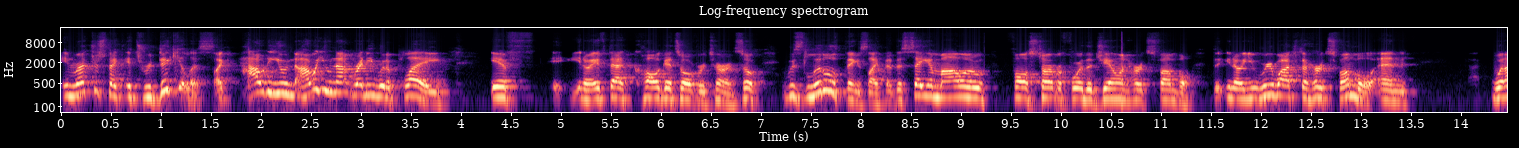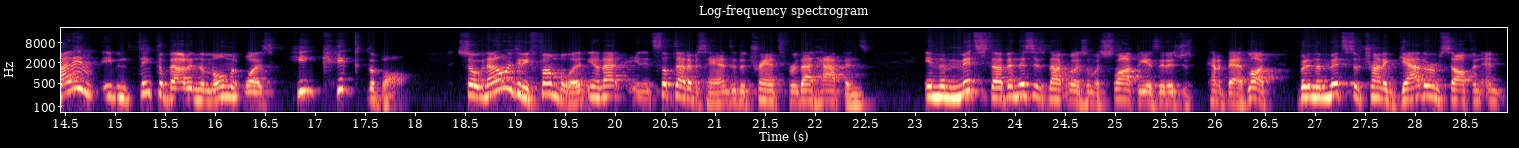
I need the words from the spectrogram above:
in retrospect, it's ridiculous. Like, how do you how are you not ready with a play if you know if that call gets overturned? So it was little things like that. The Sayamalu false start before the Jalen Hurts fumble. The, you know, you rewatch the Hurts fumble, and what I didn't even think about in the moment was he kicked the ball. So not only did he fumble it, you know, that it slipped out of his hands in the transfer, that happens. In the midst of, and this is not really so much sloppy as it is just kind of bad luck, but in the midst of trying to gather himself and, and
